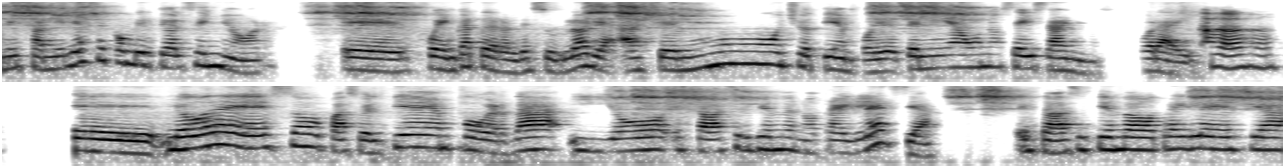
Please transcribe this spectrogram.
mi familia se convirtió al Señor, eh, fue en Catedral de Su Gloria hace mucho tiempo. Yo tenía unos seis años por ahí. Eh, luego de eso pasó el tiempo, ¿verdad? Y yo estaba sirviendo en otra iglesia. Estaba asistiendo a otra iglesia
